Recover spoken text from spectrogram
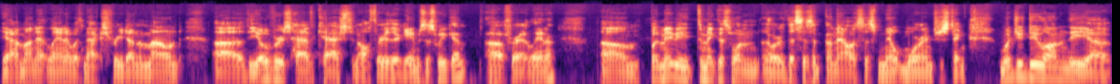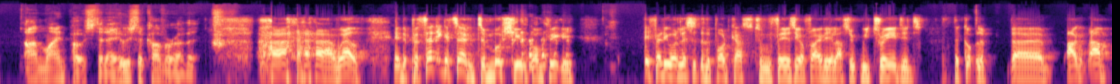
yeah, I'm on Atlanta with Max Fried on the mound. Uh, the overs have cashed in all three of their games this weekend uh, for Atlanta. Um, but maybe to make this one or this is an analysis more interesting, what'd you do on the uh, online post today? Who's the cover of it? well, in a pathetic attempt to mush you completely, if anyone listened to the podcast to Thursday or Friday last week, we traded a couple of. Uh, I, I,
